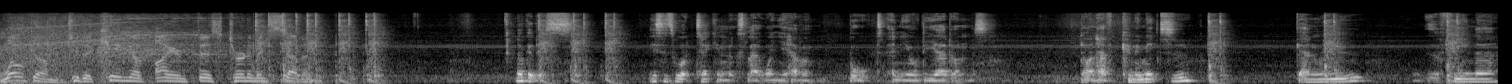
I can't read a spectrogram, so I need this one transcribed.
Welcome to the King of Iron Fist Tournament 7. Look at this. This is what Tekken looks like when you haven't bought any of the add-ons. Don't have Kunimitsu, Ganryu, Zafina,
